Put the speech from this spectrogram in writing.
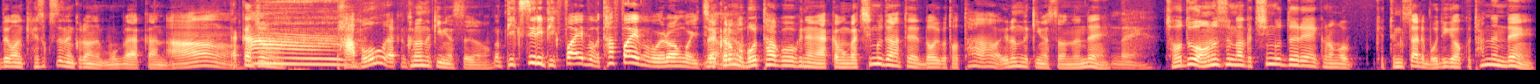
500원 계속 쓰는 그런 뭔가 약간 아. 약간 좀 아. 바보 약간 그런 느낌이었어요. 뭐 big3, big5, top5 뭐 이런 거 네, 있잖아요. 그런 거 못 하고 그냥 약간 뭔가 친구들한테 너 이거 더 타 이런 느낌이었었는데 네. 저도 어느 순간 그 친구들의 그런 거 등쌀을 못 이겨 갖고 탔는데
